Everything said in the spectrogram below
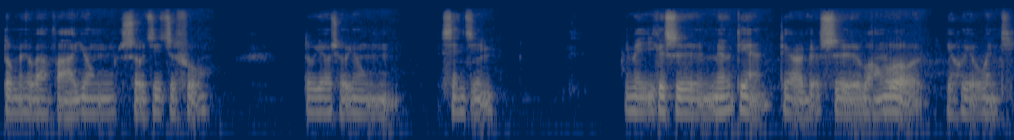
都没有办法用手机支付，都要求用现金，因为一个是没有电，第二个是网络也会有问题。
